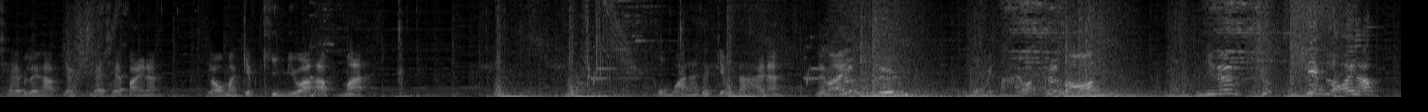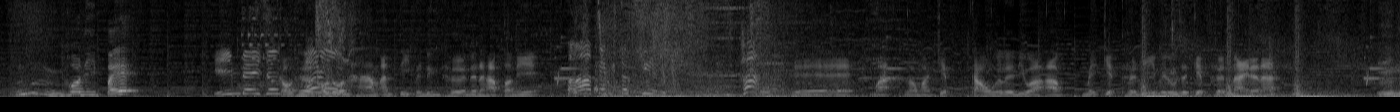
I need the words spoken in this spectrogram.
แช่ไปเลยครับ อยากแช่แช่ไปนะ เรามาเก็บคิงดีกว่าครับ มา ผมว่าน่าจะเก็บได้นะ ได้ไหมหนึ่งผมไม่ตายว่ะสองทีหนึ่งเรียบร้อยครับอพอดีเป๊ะเกาเธอเขาโดนห้ามอันติไปหนึ่งเทิร์นด้วยนะครับ ตอนนี้ パーフェクトキューブ โอเค มา เรามาเก็บเกากันเลยดีกว่าครับ ไม่เก็บเทิร์นนี้ไม่รู้จะเก็บเทิร์นไหนแล้วนะ 運命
